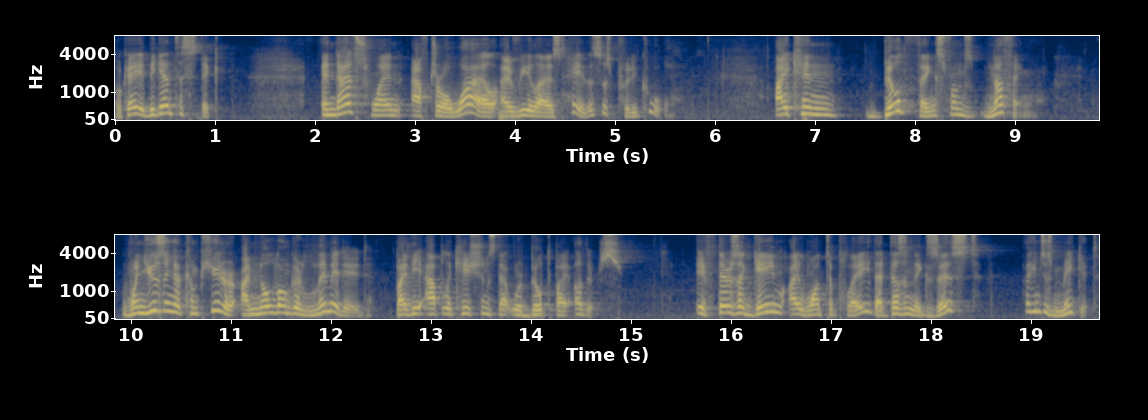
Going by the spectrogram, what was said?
Okay, it began to stick. And that's when, after a while, I realized, hey, this is pretty cool. I can build things from nothing. When using a computer, I'm no longer limited by the applications that were built by others. If there's a game I want to play that doesn't exist, I can just make it.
